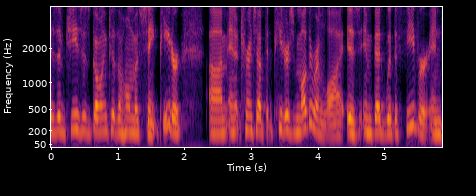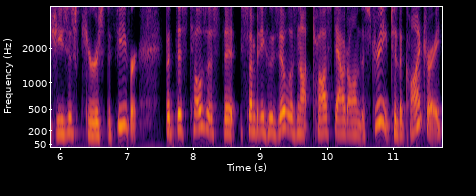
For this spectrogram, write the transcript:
is of Jesus going to the home of St. Peter. Um, and it turns out that Peter's mother in law is in bed with a fever, and Jesus cures the fever. But this tells us that somebody who's ill is not tossed out on the street. To the contrary,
